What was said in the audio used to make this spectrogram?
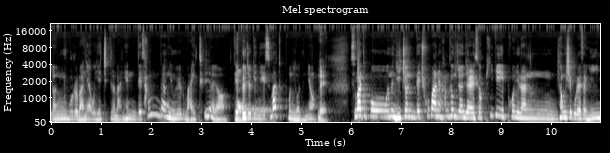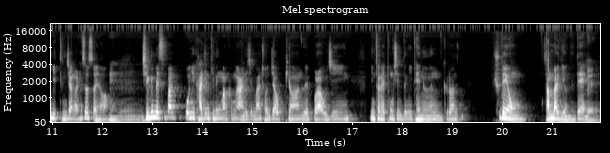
연구를 많이 하고 예측들을 많이 했는데 상당히 의외로 많이 틀려요. 대표적인 어. 이게 스마트폰이거든요. 네. 스마트폰은 2000년대 초반에 삼성전자에서 PDA 폰이라는 형식으로 해서 이미 등장을 했었어요. 음. 지금의 스마트폰이 가진 기능만큼은 아니지만 전자우편, 웹브라우징, 인터넷 통신 등이 되는 그런 휴대용 단말기였는데 네.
